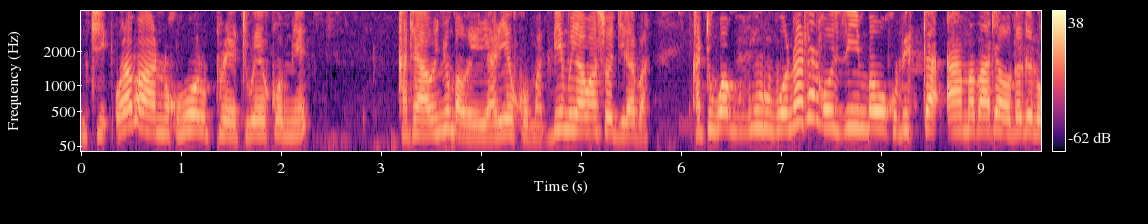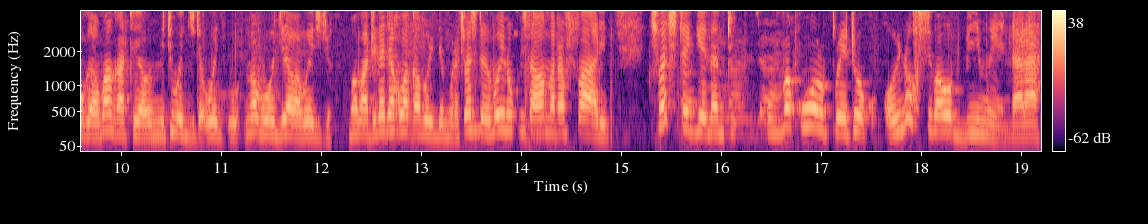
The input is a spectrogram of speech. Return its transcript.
nti olaba wano ku wall plate w'ekomye kati awo ennyumba we yali ekoma bbiimu ya wansi ogiraba kati waggulu bw'onaatandika ozimbawo okubikka amabaati awo gagenda okugenda kubanga kati awo emiti nga bw'ogiraba bwe gityo amabaati gajja kuba gabulidde munda kiba kitegeeza oba olina okuyisaawo amataffaali kiba kitegeeza nti kuva ku wall plate okwo olina okusibawo bbiimu endala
